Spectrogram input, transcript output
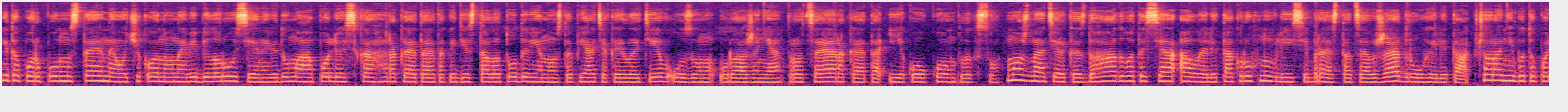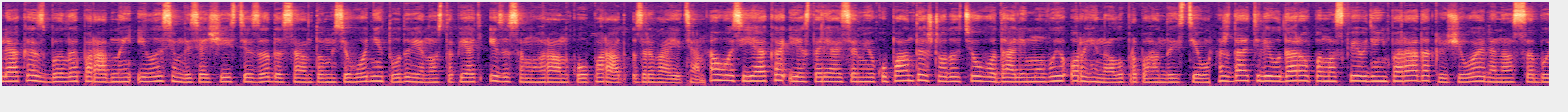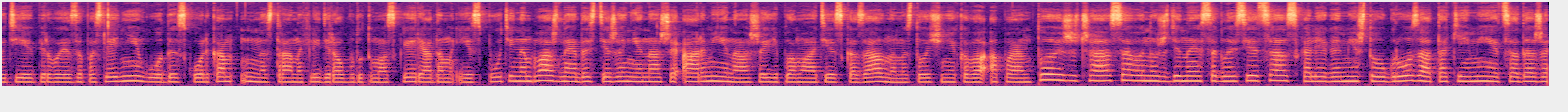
і топор помсти неочікувано в небі Білорусі. Невідома польська ракета таки дістала ту 95 який летів у зону ураження. Про це ракета і якого комплексу можна тільки здогадуватися, але літак рухнув в лісі Бреста. Це вже другий літак. Вчора, нібито поляки збили парадний іл 76 з десантом. Сьогодні ту 95 і за самого ранку парад зривається. А ось як і старяють самі окупанти щодо цього далі мовою оригіналу пропагандистів. Ждатели ударов по Москве в день парада ключевое для нас событие. Впервые за последние годы сколько иностранных лидеров будут в Москве рядом и с Путиным. Важное достижение нашей армии, нашей дипломатии, сказал нам источник в АП. В той же час вынуждены согласиться с коллегами, что угроза атаки имеется даже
